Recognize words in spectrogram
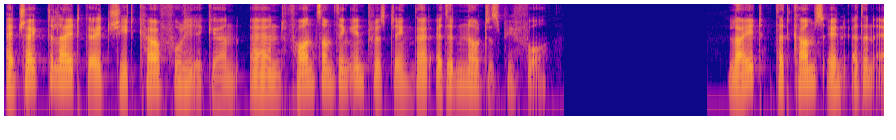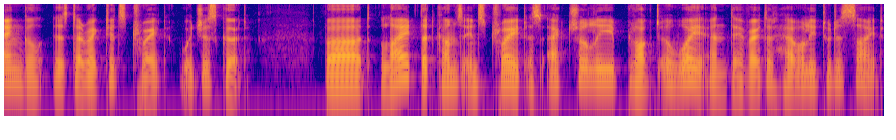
I checked the light guide sheet carefully again and found something interesting that I didn't notice before. Light that comes in at an angle is directed straight, which is good but light that comes in straight is actually blocked away and diverted heavily to the side,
